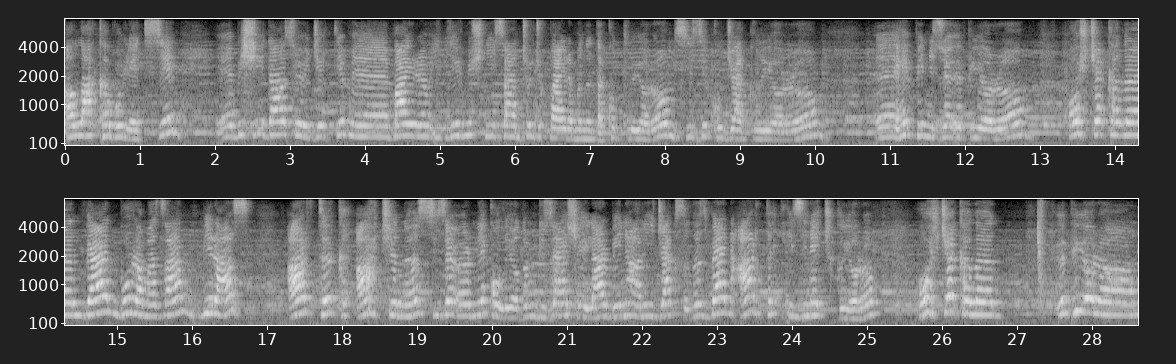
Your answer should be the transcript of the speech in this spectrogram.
Allah kabul etsin. Ee, bir şey daha söyleyecektim. Ee, bayram 23 Nisan Çocuk Bayramı'nı da kutluyorum. Sizi kucaklıyorum. Ee, hepinizi öpüyorum. Hoşça kalın. Ben bu Ramazan biraz artık ahçınız size örnek oluyordum. Güzel şeyler beni arayacaksınız. Ben artık izine çıkıyorum. Hoşça kalın. Öpüyorum.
